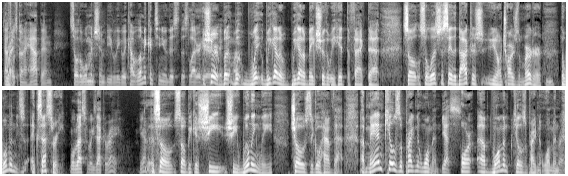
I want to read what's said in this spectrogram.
that's Right. what's going to happen? So the woman shouldn't be legally accountable. Let me continue this this letter here. Sure, but but wait, we gotta we gotta make sure that we hit the fact that so so let's just say the doctors you know charged the murder, Mm-hmm. the woman's accessory. well, that's exactly right. Yeah. Uh, so so because she she willingly chose to go have that. A man kills a pregnant woman. Yes. Or a woman kills a pregnant woman. Right.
